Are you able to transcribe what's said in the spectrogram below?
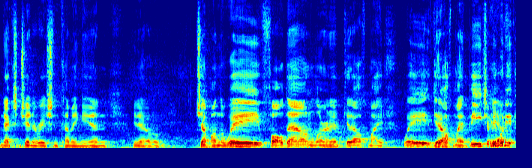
next generation coming in? You know, jump on the wave, fall down, learn it, get off my wave, get off my beach. I mean, what do you?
